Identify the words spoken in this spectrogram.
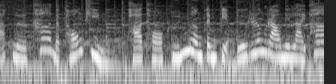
ลักษณ์เลอค่าแบบท้องถิ่นผ้าทอพื้นเมืองเต็มเปี่ยมด้วยเรื่องราวในลายผ้า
